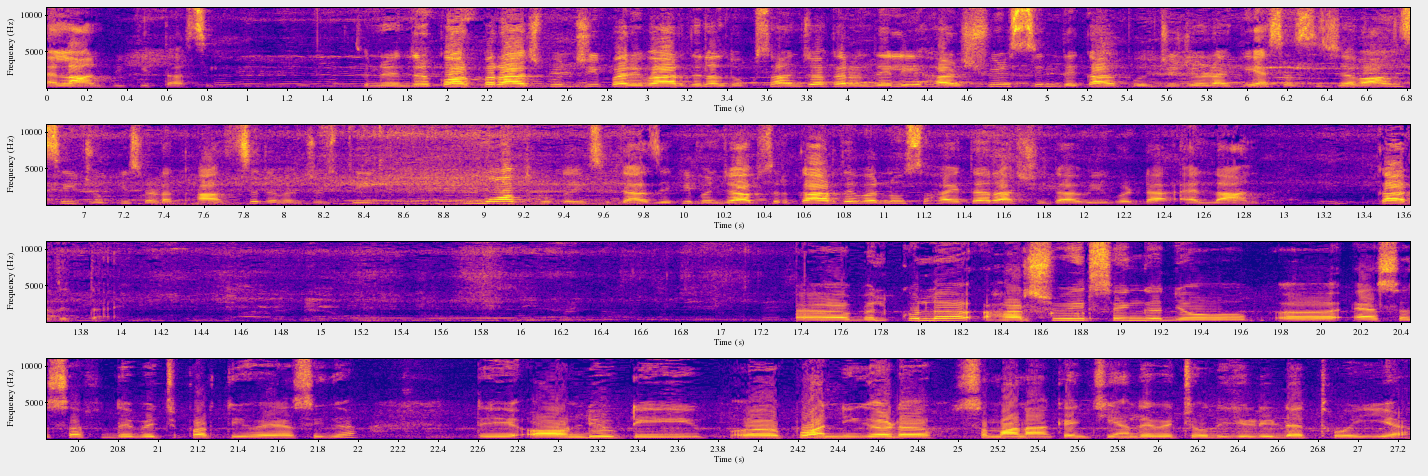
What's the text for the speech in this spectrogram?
ਐਲਾਨ ਵੀ ਕੀਤਾ ਸੀ। ਸੁਨਰਿੰਦਰ ਕੌਰ ਪਰ ਅੱਜ ਪੁੱਜੀ ਪਰਿਵਾਰ ਦੇ ਨਾਲ ਦੁੱਖ ਸਾਂਝਾ ਕਰਨ ਦੇ ਲਈ ਹਰਸ਼ਵੀਰ ਸਿੰਘ ਦੇ ਘਰ ਪੁੱਜੀ, ਜਿਹੜਾ ਕਿ ਐਸਐਸਸੀ ਜਵਾਨ ਸੀ, ਜੋ ਕਿ ਸੜਕ ਹਾਦਸੇ ਦੇ ਵਿੱਚ ਜਿਸ ਦੀ ਮੌਤ ਹੋ ਗਈ ਸੀ। ਦੱਸਦੇ ਕਿ ਪੰਜਾਬ ਸਰਕਾਰ ਦੇ ਵੱਲੋਂ ਸਹਾਇਤਾ ਰਾਸ਼ੀ ਦਾ ਵੀ ਵੱਡਾ ਐਲਾਨ ਕਰ ਦਿੱਤਾ ਹੈ। ਬਿਲਕੁਲ ਹਰਸ਼ਵੀਰ ਸਿੰਘ ਜੋ ਐਸਐਸਐਫ ਦੇ ਵਿੱਚ ਭਰਤੀ ਹੋਇਆ ਸੀਗਾ ਤੇ ਔਨ ਡਿਊਟੀ ਭਵਾਨੀਗੜ੍ਹ ਸਮਾਣਾ ਕੈਂਚੀਆਂ ਦੇ ਵਿੱਚ ਉਹਦੀ ਜਿਹੜੀ ਡੈਥ ਹੋਈ ਆ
